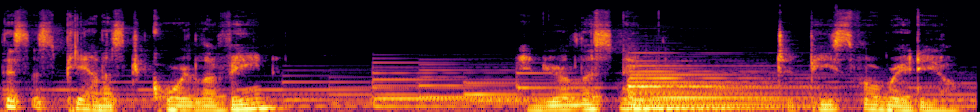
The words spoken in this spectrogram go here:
This is pianist Corey Levine, and you're listening to Peaceful Radio.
